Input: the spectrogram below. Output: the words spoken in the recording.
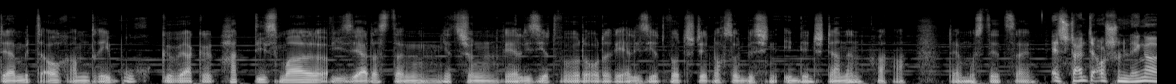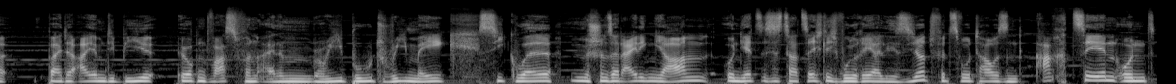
der mit auch am Drehbuch gewerkelt hat diesmal. Wie sehr das dann jetzt schon realisiert wurde oder realisiert wird, steht noch so ein bisschen in den Sternen. Haha, der musste jetzt sein. Es stand ja auch schon länger bei der IMDb irgendwas von einem Reboot, Remake, Sequel schon seit einigen Jahren und jetzt ist es tatsächlich wohl realisiert für 2018 und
